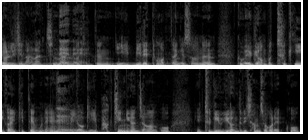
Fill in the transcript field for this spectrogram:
열리진 않았지만 네네. 어쨌든 이 미래통합당에서는 그 외교 안보 특위가 있기 때문에 네. 그 여기 박진 위원장하고 이 특위 위원들이 참석을 했고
